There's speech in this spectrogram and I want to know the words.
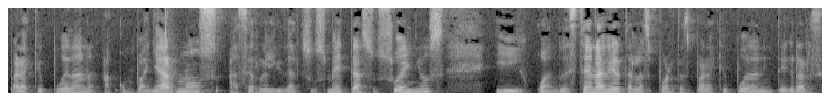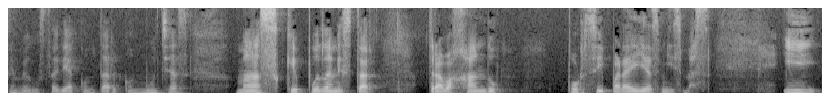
para que puedan acompañarnos hacer realidad sus metas, sus sueños y cuando estén abiertas las puertas para que puedan integrarse, me gustaría contar con muchas más que puedan estar trabajando por sí para ellas mismas. Y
